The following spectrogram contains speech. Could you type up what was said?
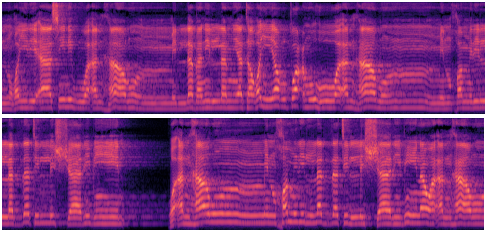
غير آسن وأنهار من لبن لم يتغير طعمه وأنهار من خمر لذة للشاربين وأنهار من خمر لذة للشاربين وأنهار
